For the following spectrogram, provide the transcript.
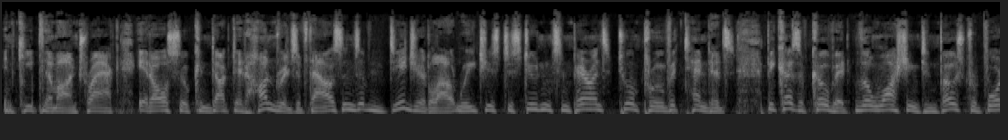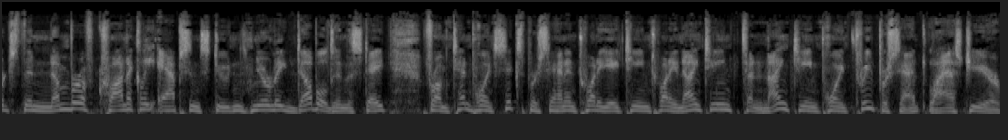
and keep them on track. It also conducted hundreds of thousands of digital outreaches to students and parents to improve attendance. Because of COVID, the Washington Washington Post reports the number of chronically absent students nearly doubled in the state from 10.6% in 2018-2019 to 19.3% last year.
